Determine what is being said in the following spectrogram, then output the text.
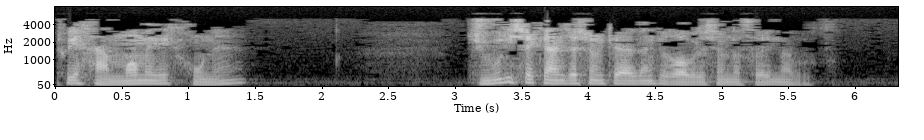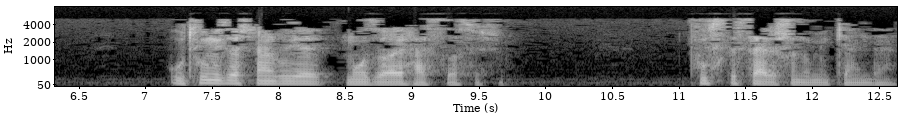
توی حمام یک خونه. جوری شکنجهشون کردن که قابل شناسایی نبود. اتو میذاشتن روی موضوع حساسشون. پوست سرشون رو میکندن.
